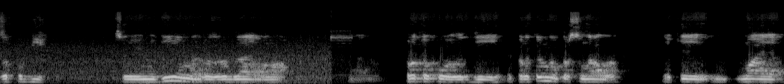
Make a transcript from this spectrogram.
запобігти своїми діями, розробляємо протоколи дій оперативного персоналу, який має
